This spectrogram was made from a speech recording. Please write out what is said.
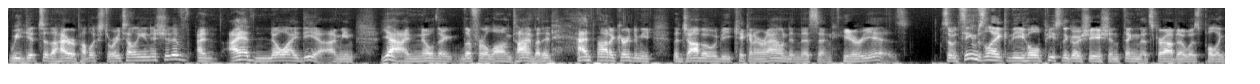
we get to the High Republic Storytelling Initiative. And I had no idea. I mean, yeah, I know they live for a long time, but it had not occurred to me that Jabba would be kicking around in this, and here he is. So it seems like the whole peace negotiation thing that Scarabda was pulling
